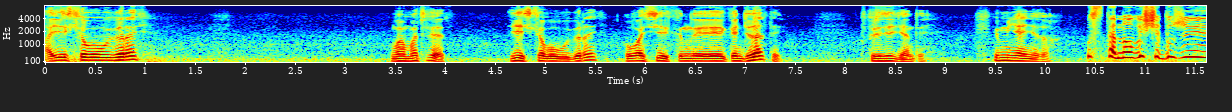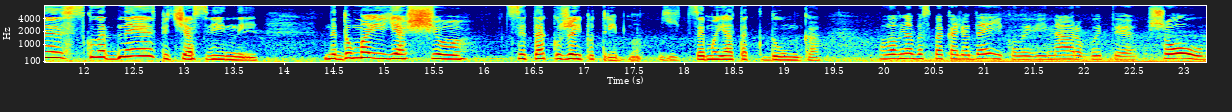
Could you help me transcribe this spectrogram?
А есть кого выбирать? Вам ответ. Есть кого выбирать? У вас есть э, кандидаты в президенты? И у меня нету. Становище дуже складне під час війни. Не думаю я, що це так уже і потрібно. І Це моя так думка. Головне безпека людей, і коли війна робити шоу.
